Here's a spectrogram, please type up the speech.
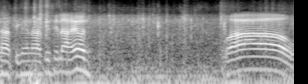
Na, tingnan natin sila yon. Wow!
